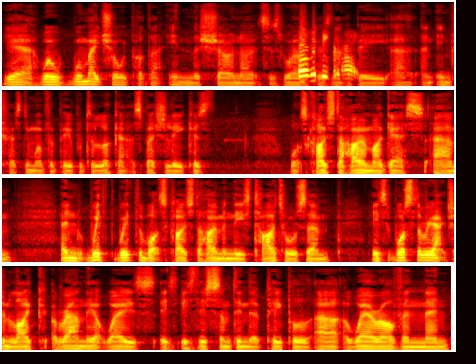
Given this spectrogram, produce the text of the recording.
Yeah, we'll we'll make sure we put that in the show notes as well That'd be because that'd be uh, an interesting one for people to look at, especially because what's close to home, I guess. Um, and with with the what's close to home and these titles, um, is what's the reaction like around the Otways? Is is this something that people are aware of? And then,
